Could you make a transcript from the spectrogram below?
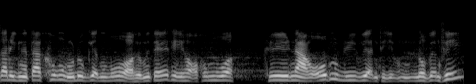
gia đình người ta không đủ điều kiện mua bảo hiểm y tế thì họ không mua. Khi nào ốm đi viện thì nộp viện phí.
